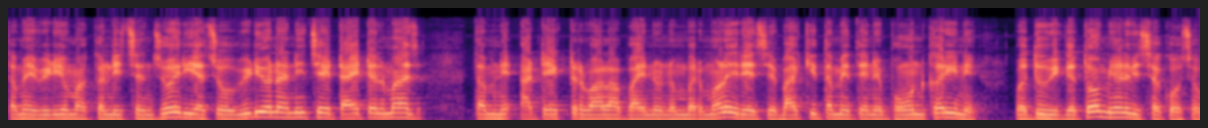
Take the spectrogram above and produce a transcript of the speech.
તમે વિડીયોમાં કન્ડિશન જોઈ રહ્યા છો, વિડીયોના નીચે ટાઇટલમાં જ તમને આ ટ્રેક્ટરવાળા ભાઈનો નંબર મળી રહેશે. બાકી તમે તેને ફોન કરીને વધુ વિગતો મેળવી શકો છો.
